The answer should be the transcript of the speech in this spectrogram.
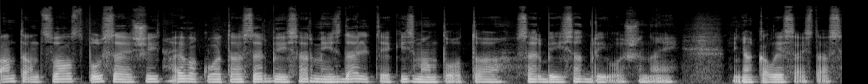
Antantas valsts pusē šī evakuētā Serbijas armijas daļa tiek izmantota Serbijas atbrīvošanai viņa atkal iesaistās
